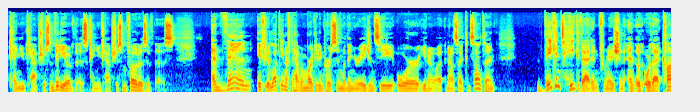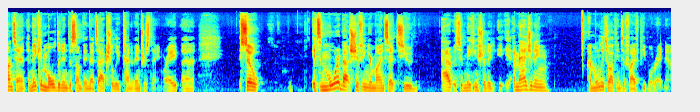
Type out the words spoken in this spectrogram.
can you capture some video of this? Can you capture some photos of this? And then if you're lucky enough to have a marketing person within your agency or you know an outside consultant they can take that information and or, or, that content and they can mold it into something that's actually kind of interesting right? Uh, so it's more about shifting your mindset to to making sure that imagining i'm only talking to five people right now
